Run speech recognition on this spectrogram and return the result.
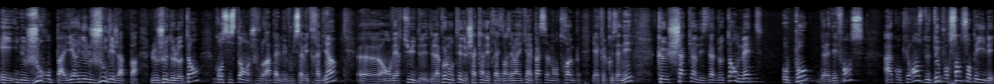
Et ils ne joueront pas, d'ailleurs ils ne le jouent déjà pas, le jeu de l'OTAN, consistant, je vous le rappelle, mais vous le savez très bien, euh, en vertu de, de la volonté de chacun des présidents américains, et pas seulement Trump il y a quelques années, que chacun des États de l'OTAN mette au pot de la défense à concurrence de 2% de son PIB.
